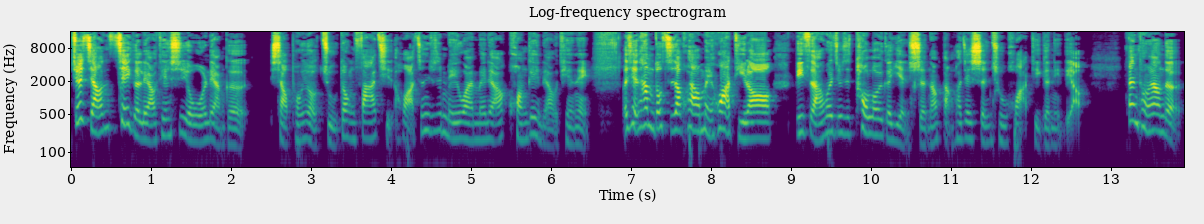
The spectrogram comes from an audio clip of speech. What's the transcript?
就只要这个聊天是由我两个小朋友主动发起的话，真的就是没完没了，要狂跟你聊天诶，而且他们都知道快要没话题喽，彼此还会就是透露一个眼神，然后赶快再伸出话题跟你聊。但同样的，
